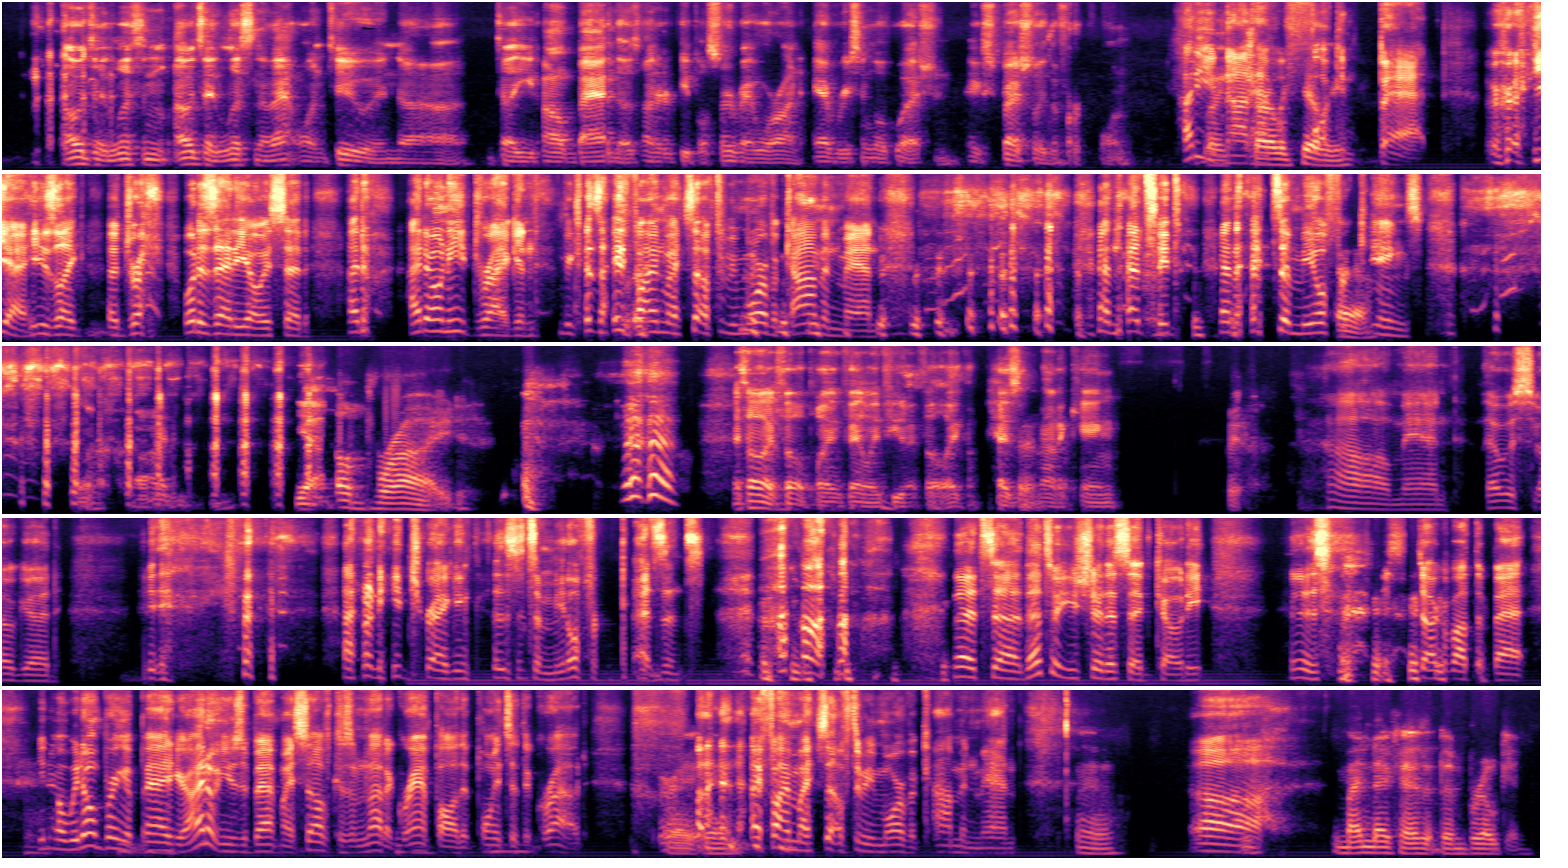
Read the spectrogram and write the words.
I would say listen. I would say listen to that one too, and uh, tell you how bad those hundred people survey were on every single question, especially the first one. How do you Like not Charlie have a Kelly. fucking bat? yeah, he's like a dra- What is that? He always said, "I don't, I don't eat dragon because I find myself to be more of a common man." and that's it. And that's a meal for Yeah. kings. Oh, yeah, A bride. that's how I felt playing Family Feud. I felt like a peasant, not a king. oh man, that was so good. I don't need dragon because it's a meal for peasants. that's uh, that's what you should have said, Cody. Is talk about the bat. You know, we don't bring a bat here. I don't use a bat myself because I'm not a grandpa that points at the crowd. Right. But Yeah. I find myself to be more of a common man. yeah. Uh, My neck hasn't been broken.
